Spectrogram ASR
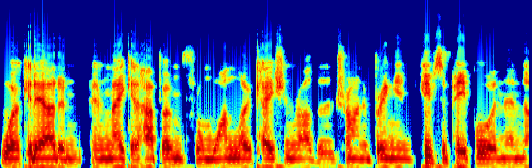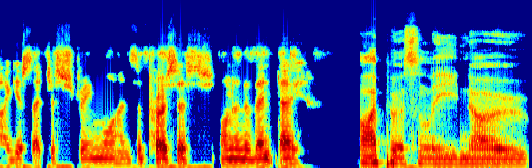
work it out and, and make it happen from one location rather than trying to bring in heaps of people. And then I guess that just streamlines the process on an event day. I personally know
